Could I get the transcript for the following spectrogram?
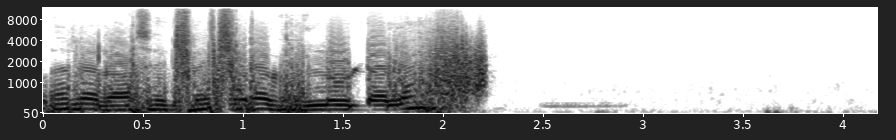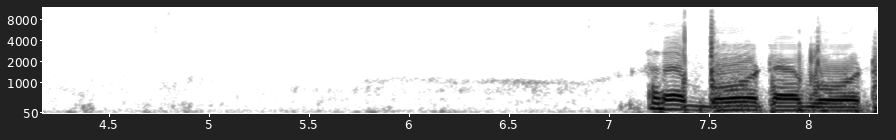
अरे राशिद भाई, पूरा घर लूट डाला। अरे बोट है बोट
